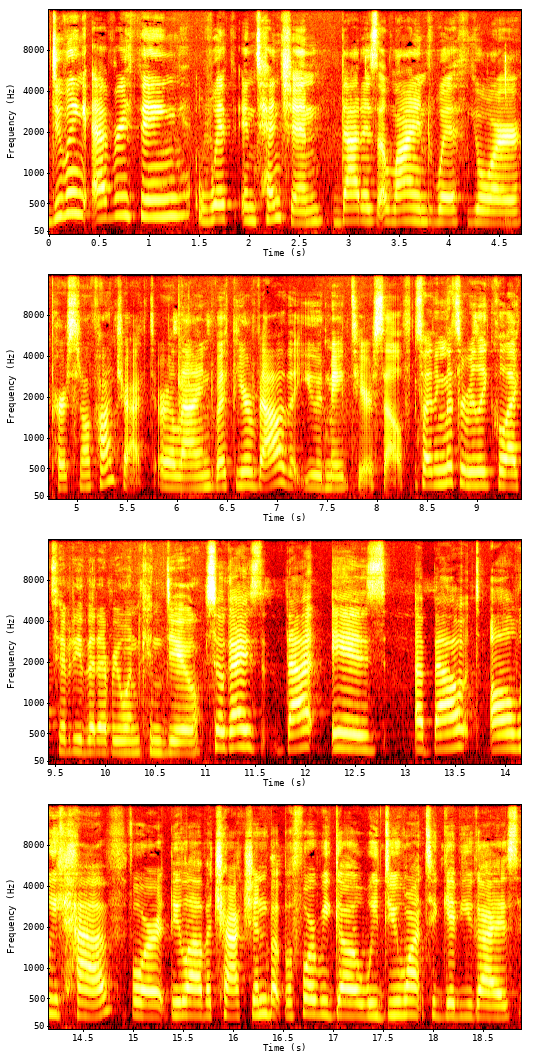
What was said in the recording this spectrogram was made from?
doing everything with intention that is aligned with your personal contract or aligned with your vow that you had made to yourself. So I think that's a really cool activity that everyone can do. So, guys, that is about all we have for the law of attraction. But before we go, we do want to give you guys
